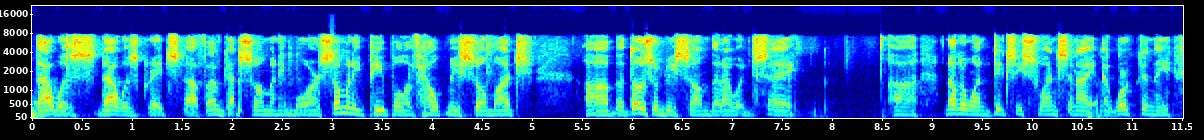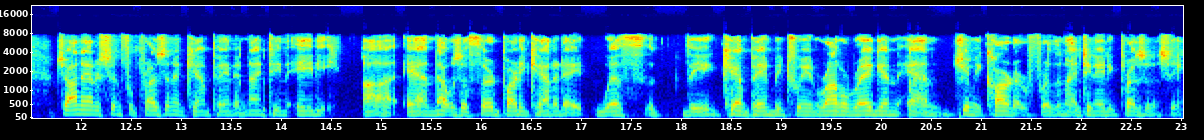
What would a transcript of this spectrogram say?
That was that was great stuff. I've got so many more. So many people have helped me so much. Uh, but those would be some that i would say uh, another one dixie swenson I, I, worked in the john anderson for president campaign in 1980 uh, and that was a third party candidate with the, the campaign between ronald reagan and jimmy carter for the 1980 presidency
